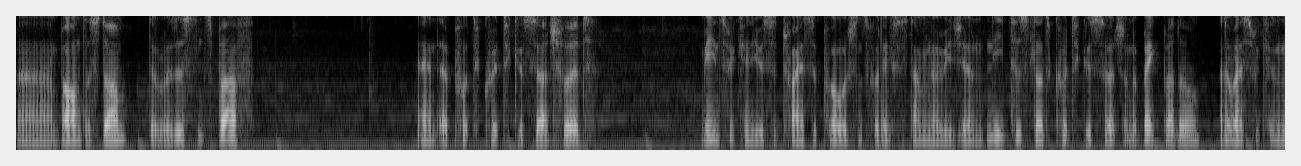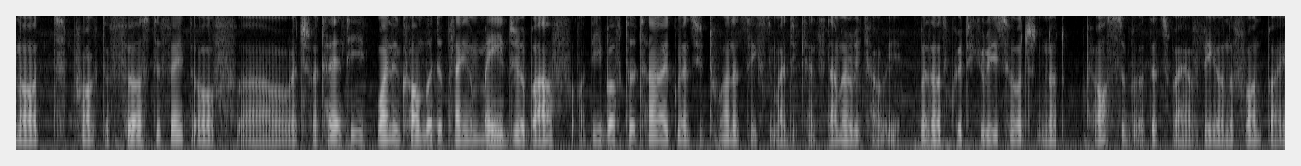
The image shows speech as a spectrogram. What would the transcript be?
uh, Bound the Storm, the resistance buff, and I put Critical Surge for it. Means we can use the twice the potions for the extra stamina regen. Need to slot Critical Surge on the back though, otherwise we cannot proc the first effect of uh, Wretched Vitality. While in combat applying a major buff or debuff to grants you 260 magic and stamina recovery. Without critical research, not possible, that's why I have Vigor on the front by.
